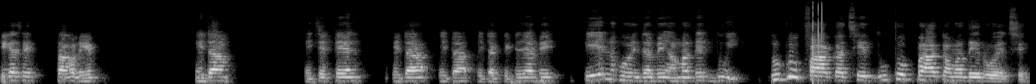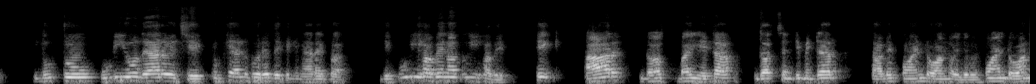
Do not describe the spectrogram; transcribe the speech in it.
ঠিক আছে? তাহলে এটা যে টেন এটা এটা এটা কেটে যাবে। টেন হয়ে যাবে আমাদের দুই। দুটো পাক আছে, দুটো পাক আমাদের রয়েছে। দুটো কুড়িও দেওয়া রয়েছে। একটু খেয়াল করে দেখে নিন আরেকবার যে কুড়ি হবে না দুই হবে। ঠিক আর দশ বাই এটা দশ সেন্টিমিটার তাহলে পয়েন্ট ওয়ান হয়ে যাবে। পয়েন্ট ওয়ান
